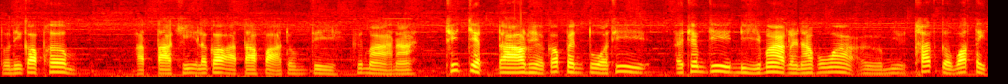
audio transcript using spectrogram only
ตัวนี้ก็เพิ่มอัตราคิแล้วก็อัตราฝ่าโจมตีขึ้นมานะ ที่ 7 ดาวเนี่ยก็เป็นตัวที่ไอเทมที่ดีมากเลยนะ เพราะว่าเออมีถ้าเกิดว่าติด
